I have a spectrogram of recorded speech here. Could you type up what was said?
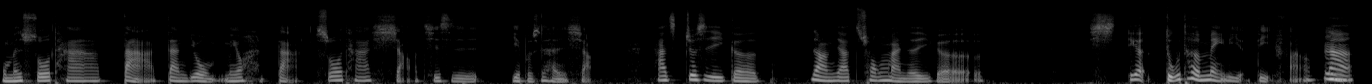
我们说它大，但又没有很大；说它小，其实也不是很小。它就是一个让人家充满着一个一个独特魅力的地方。那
